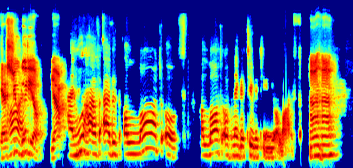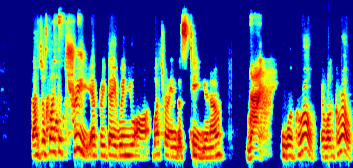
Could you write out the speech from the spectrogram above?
yes time, you will yeah and you have added a lot of a lot of negativity in your life mm-hmm. that's just like a tree every day when you are watering this tea you know right it will grow it will grow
